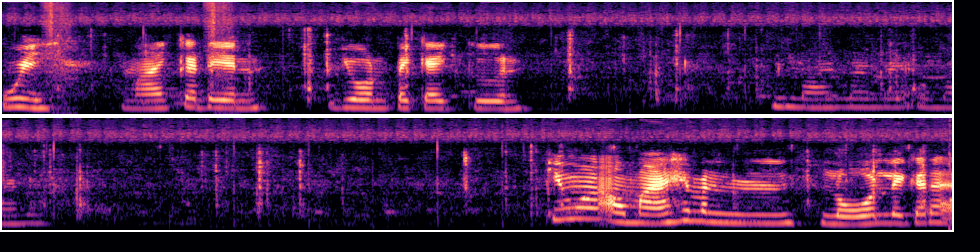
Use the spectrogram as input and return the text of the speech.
อุ้ย ไม้กระเด็น โยนไปไกลเกินพี่ไม้ไม่ไม่เอาไม้มาพี่ว่าเอาไม้ให้มันโลดเลยก็ได้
